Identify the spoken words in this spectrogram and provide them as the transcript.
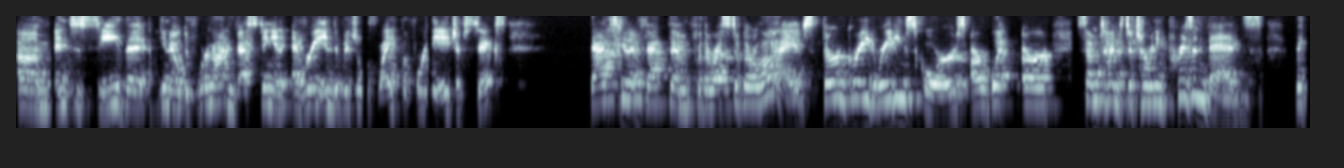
Um, and to see that you know if we're not investing in every individual's life before the age of six that's going to affect them for the rest of their lives. Third grade reading scores are what are sometimes determining prison beds. Like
